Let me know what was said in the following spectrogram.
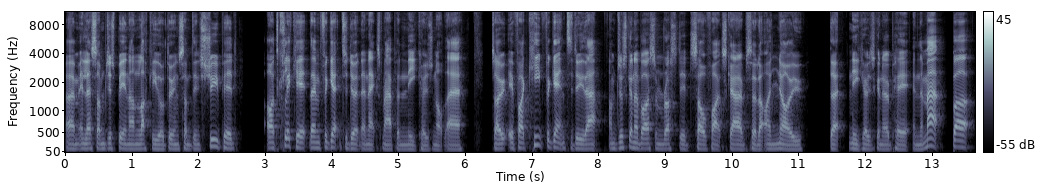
Um, unless I'm just being unlucky or doing something stupid. I'd click it, then forget to do it the next map, and Niko's not there. So if I keep forgetting to do that, I'm just going to buy some rusted sulfite scarabs so that I know that Niko's going to appear in the map. But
